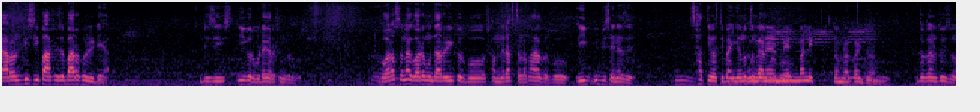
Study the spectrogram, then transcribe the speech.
কারণ ডিসি পাস হয়েছে বারো কোটি টাকা ডিসি ই করব ডেকোরেশন করব। ঘর আছে না ঘরের মধ্যে আরও ই করব সামনে রাস্তাটা ভাঙা করব। ইট বিছাই না যে। ছাতি মাতি নতুন করে দোকানের মেন মালিক তোমরা কয়জন? দোকানে দুইজন।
